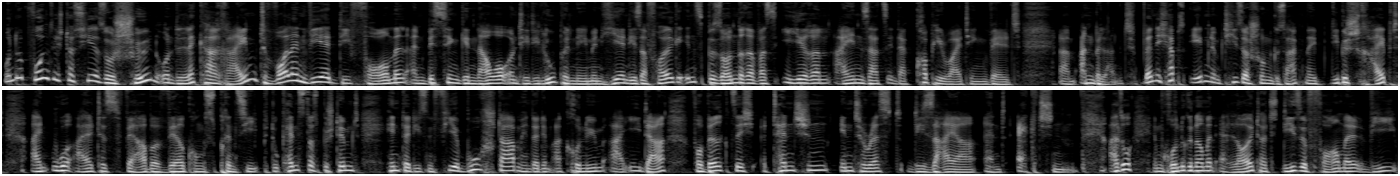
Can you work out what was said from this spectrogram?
Und obwohl sich das hier so schön und lecker reimt, wollen wir die Formel ein bisschen genauer unter die Lupe nehmen hier in dieser Folge, insbesondere was Ihren Einsatz in der Copywriting-Welt ähm, anbelangt. Denn ich habe es eben im Teaser schon gesagt, ne, die beschreibt ein uraltes Werbewirkungsprinzip. Du kennst das bestimmt. Hinter diesen vier Buchstaben, hinter dem Akronym AIDA, verbirgt sich Attention, Interest, Desire and Action. Also im Grunde genommen erläutert diese Formel, wie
